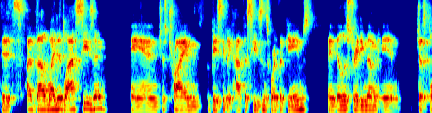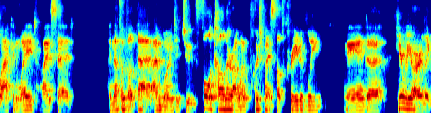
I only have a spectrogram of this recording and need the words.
it's uh, that what I did last season, and just trying basically half a season's worth of games and illustrating them in just black and white. I said, enough about that. I'm going to do full color. I want to push myself creatively, and uh, here we are, like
